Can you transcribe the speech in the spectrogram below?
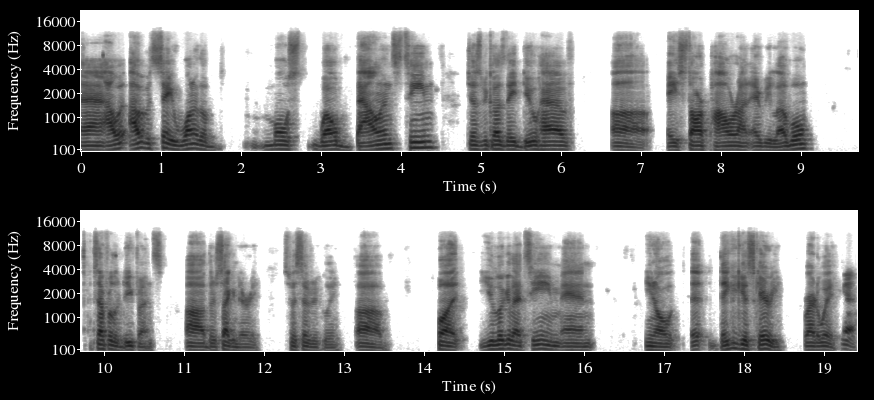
uh, I would I would say one of the most well balanced team just because they do have uh, a star power on every level, except for their defense, uh, their secondary specifically. Uh, but you look at that team and you know it, they could get scary right away. Yeah.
